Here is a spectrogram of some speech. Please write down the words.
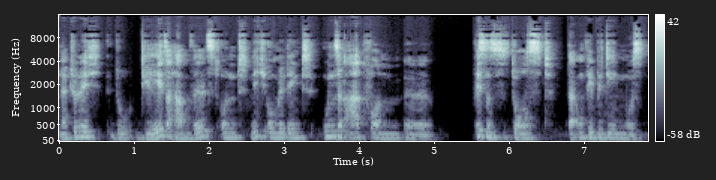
natürlich du die Leser haben willst und nicht unbedingt unsere Art von äh, Wissensdurst da irgendwie bedienen musst.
